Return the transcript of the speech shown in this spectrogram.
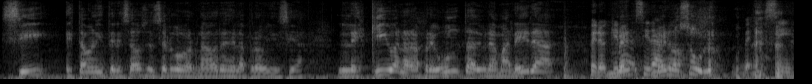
si estaban interesados en ser gobernadores de la provincia. Le esquivan a la pregunta de una manera Pero quiero men- decir algo. menos uno. Sí,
